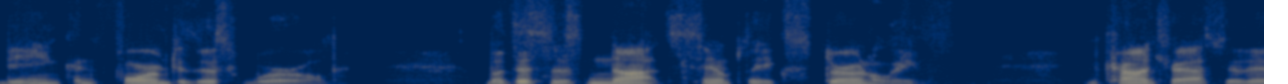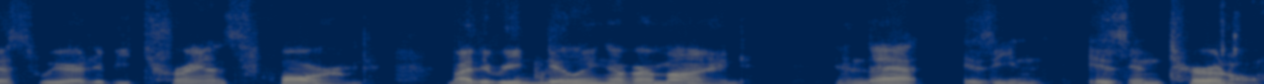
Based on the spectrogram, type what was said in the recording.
being conformed to this world, but this is not simply externally. In contrast to this, we are to be transformed by the renewing of our mind, and that is, in, is internal.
